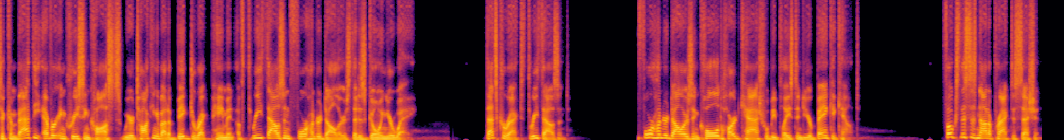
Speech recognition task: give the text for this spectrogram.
To combat the ever-increasing costs, we are talking about a big direct payment of $3,400 that is going your way. That's correct, 3,000. $400 in cold, hard cash will be placed into your bank account. Folks, this is not a practice session.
